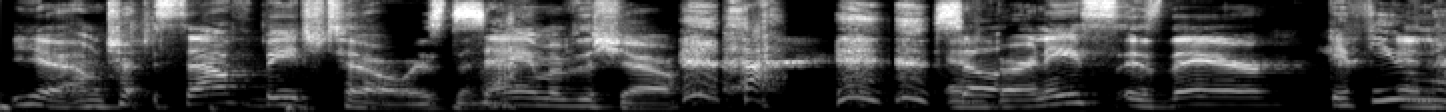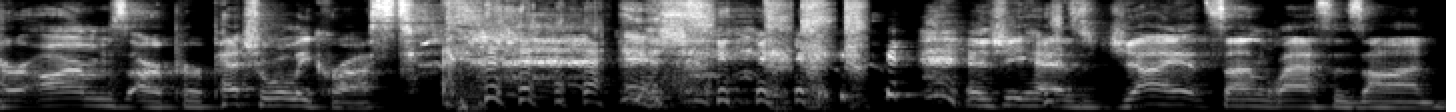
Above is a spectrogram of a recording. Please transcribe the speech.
Yeah, I'm trying. South Beach Tow is the South- name of the show, so and Bernice is there, if you and her arms are perpetually crossed. and she, and she has giant sunglasses on,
